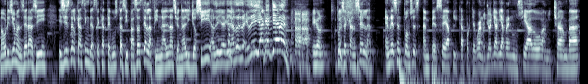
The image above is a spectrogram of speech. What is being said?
Mauricio Mancera, sí. Hiciste el casting de Azteca Te Buscas y pasaste a la final nacional. Y yo, sí, así, ya, ya, sí, ya que quieren. Y dijeron, pues se cancela. En ese entonces empecé a aplicar porque, bueno, yo ya había renunciado a mi chamba.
